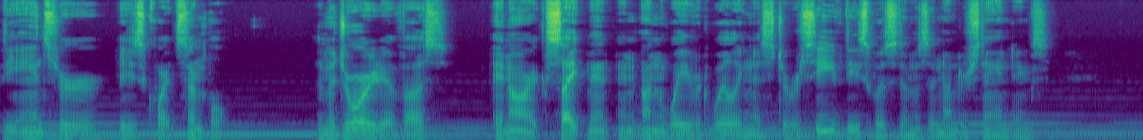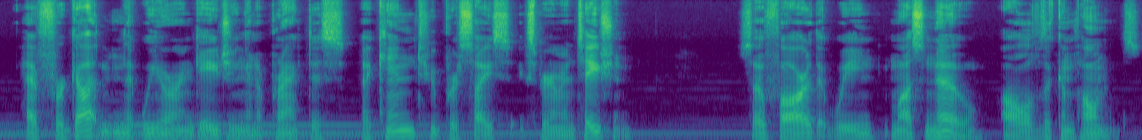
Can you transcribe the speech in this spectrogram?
the answer is quite simple. The majority of us, in our excitement and unwavered willingness to receive these wisdoms and understandings, have forgotten that we are engaging in a practice akin to precise experimentation, so far that we must know all of the components.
